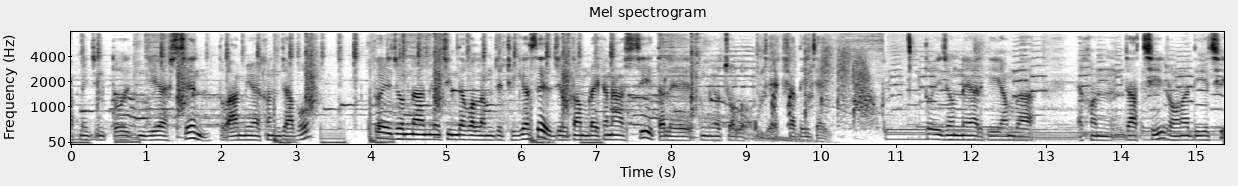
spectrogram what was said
আপনি তো যে আসছেন, তো আমিও এখন যাব। তো এই জন্য আমিও চিন্তা করলাম যে ঠিক আছে, যেহেতু আমরা এখানে আসছি, তাহলে তুমিও চলো, যে একসাথেই যাই। তো এই জন্যে আর কি আমরা এখন যাচ্ছি, রওনা দিয়েছি।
